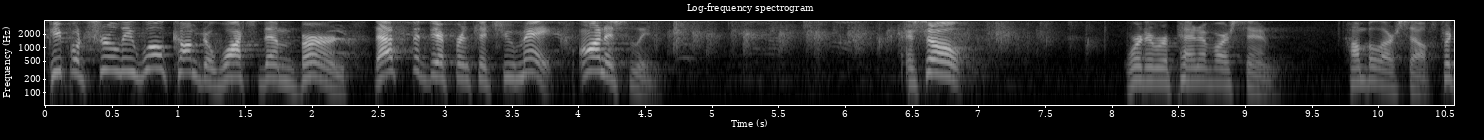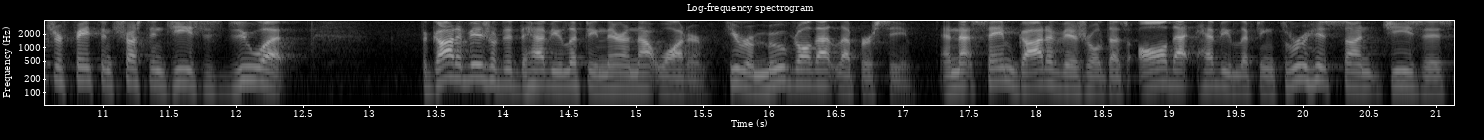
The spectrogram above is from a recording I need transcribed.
People truly will come to watch them burn. That's the difference that you make, honestly. And so we're to repent of our sin, humble ourselves, put your faith and trust in Jesus. Do what? The God of Israel did the heavy lifting there in that water. He removed all that leprosy. And that same God of Israel does all that heavy lifting through his son, Jesus.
